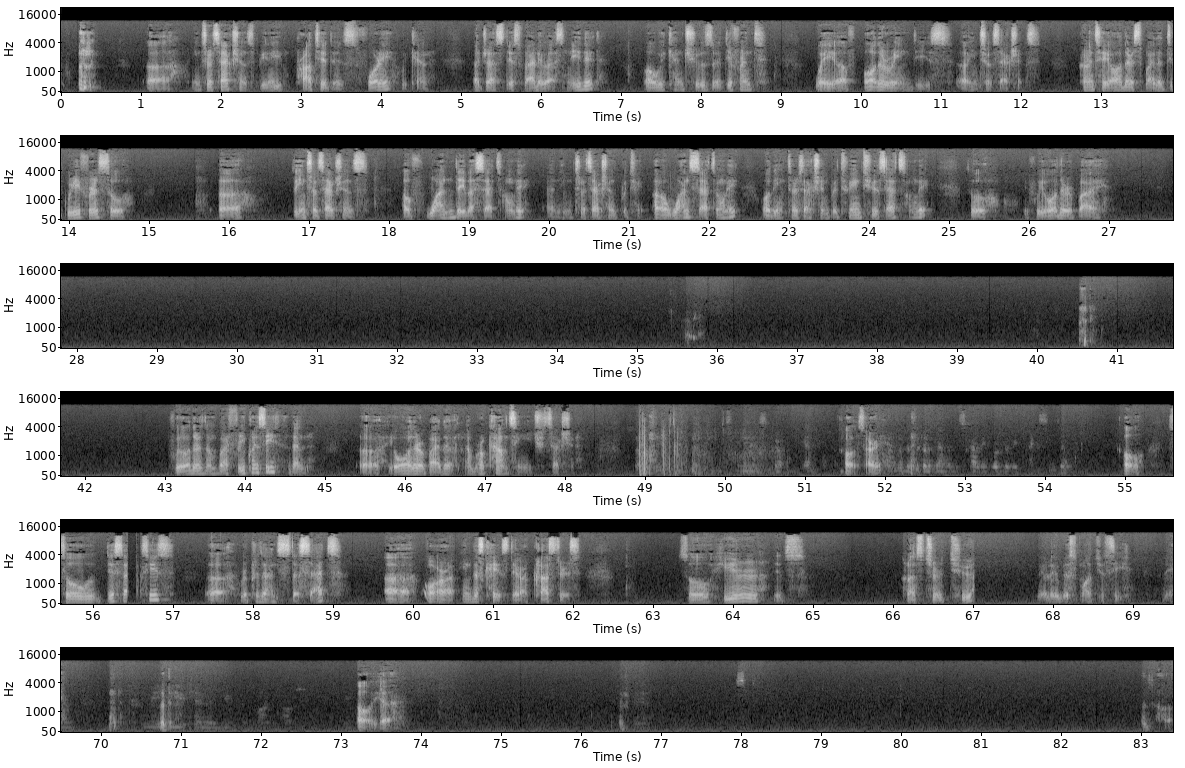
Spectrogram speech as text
uh, intersections being plotted is 40. We can adjust this value as needed, or we can choose a different way of ordering these uh, intersections. Currently orders by the degree first, so uh, the intersections of one data set only, an intersection between uh, one set only, or the intersection between two sets only. So if we order by we order them by frequency, then uh, you order by the number of counts in each section. Oh, sorry. Oh, so this axis uh, represents the sets, uh, or in this case, there are clusters. So here it's cluster two, a little bit small to see. Yeah. but, oh, yeah.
